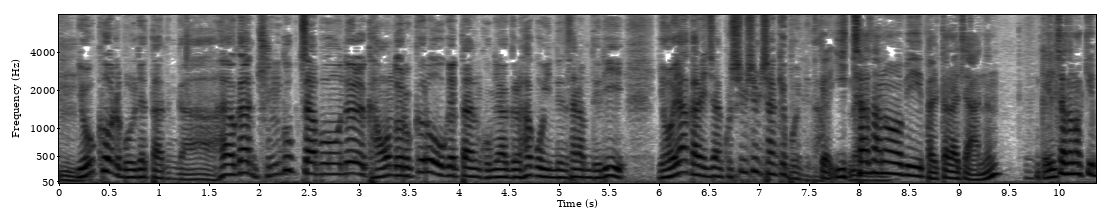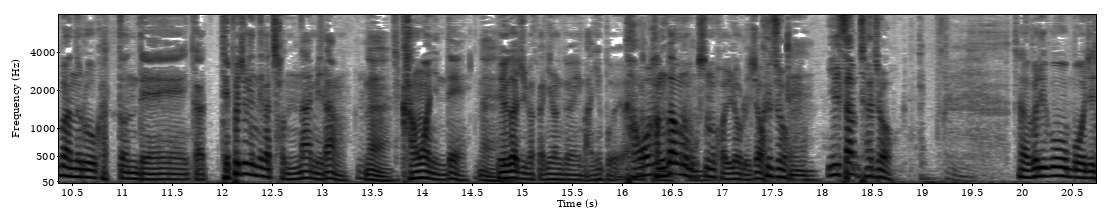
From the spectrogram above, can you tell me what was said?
음. 요커를 몰겠다든가 하여간 중국 자본을 강원도로 끌어오겠다는 공약을 하고 있는 사람들이 여야 가리지 않고 심심치 않게 보입니다. 그러니까 2차 네. 산업이 발달하지 않은 그러니까 1차 산업 기반으로 갔던데 그러니까 대표적인 데가 전남이랑 네. 강원인데 네. 여기가 좀 약간 이런 경향이 많이 보여요. 강원도- 관광으로 목숨을 걸려 그러죠. 그죠. 음. 13차죠. 자, 그리고 뭐 이제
